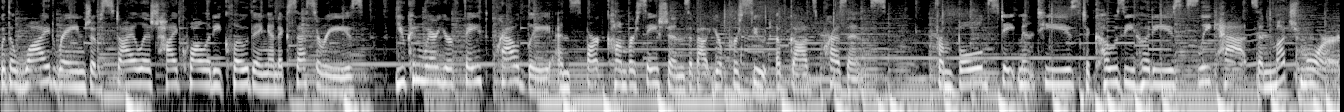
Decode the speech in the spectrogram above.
With a wide range of stylish, high quality clothing and accessories, you can wear your faith proudly and spark conversations about your pursuit of God's presence. From bold statement tees to cozy hoodies, sleek hats, and much more,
